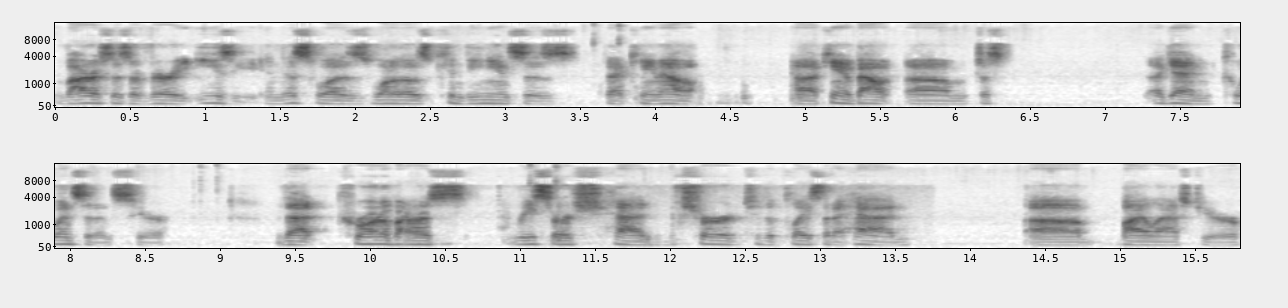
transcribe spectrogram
viruses are very easy, and this was one of those conveniences that came out uh, came about um, just again coincidence here that coronavirus research had matured to the place that it had uh, by last year,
